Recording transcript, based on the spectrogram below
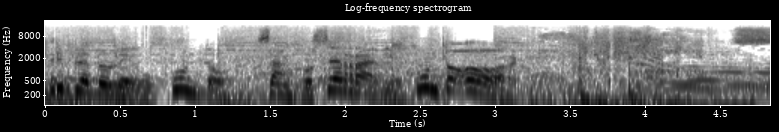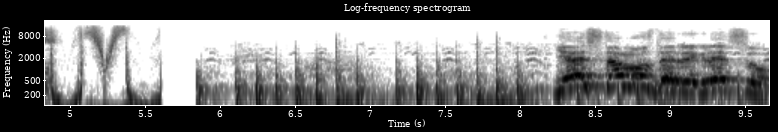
www.sanjoseradio.org. Ya estamos de regreso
